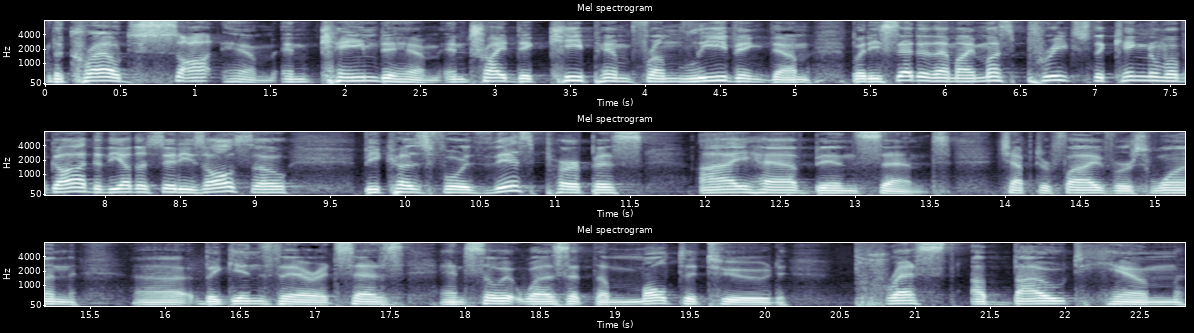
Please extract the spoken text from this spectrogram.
the crowd sought him and came to him and tried to keep him from leaving them. But he said to them, I must preach the kingdom of God to the other cities also, because for this purpose I have been sent. Chapter 5, verse 1 uh, begins there. It says, And so it was that the multitude pressed about him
